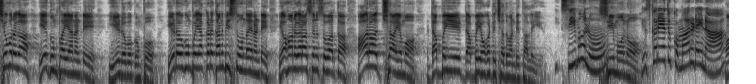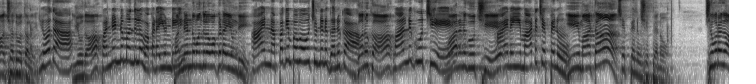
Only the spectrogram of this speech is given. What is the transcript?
చివరగా ఏ గుంపు అయ్యానంటే ఏడవ గుంపు. ఏడవ గుంపు ఎక్కడ కనిపిస్తూ ఉంది అనంటే యోహాను గారు రాసిన సువార్త ఆరో అధ్యాయము డెబ్బై డెబ్బై ఒకటి చదవండి తల్లి. సీమోను సీమోను. ఇస్కరేతు కుమారుడైన చదువు తల్లి. యోధ యూదా? పన్నెండు మందిలో ఒకడయుండి పన్నెండు మందిలో ఒకడై ఉండి ఆయన అప్పగింపబోచుండెను గనుక గనుక వారిని గూర్చి వారిని గూర్చి ఆయన ఈ మాట చెప్పెను. ఈ మాట చెప్పెను. చెప్పాను. చివరగా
